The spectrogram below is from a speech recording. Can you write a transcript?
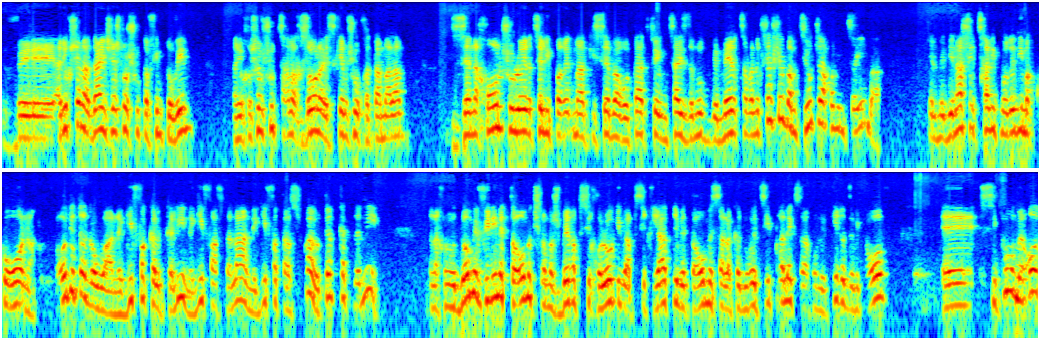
ואני חושב עדיין שיש לו שותפים טובים, אני חושב שהוא צריך לחזור להסכם שהוא חתם עליו. זה נכון שהוא לא ירצה להיפרד מהכיסא והרוטציה, ימצא הזדמנות במרץ, אבל אני חושב שבמציאות שאנחנו נמצאים בה, של מדינה שצריכה להתמודד עם הקורונה, עוד יותר גרוע, הנגיף הכלכלי, נגיף האבטלה, נגיף התעסוקה, יותר קטלני. אנחנו עוד לא מבינים את העומק של המשבר הפסיכולוגי והפסיכיאטרי ואת העומס על הכדורי ציפרלקס, אנחנו נכיר את זה מקרוב. אה, סיפור מאוד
